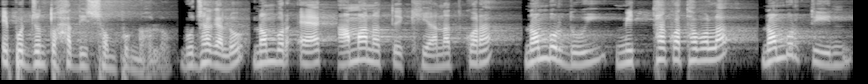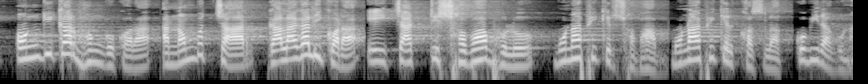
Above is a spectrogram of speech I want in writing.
এ পর্যন্ত হাদিস সম্পূর্ণ হলো। বোঝা গেল, নম্বর এক, আমানতে খেয়ানাত করা। নম্বর দুই, মিথ্যা কথা বলা। নম্বর তিন, অঙ্গীকার ভঙ্গ করা। আর নম্বর চার, গালাগালি করা। এই চারটি স্বভাব হলো মুনাফিকের স্বভাব, মুনাফিকের খসলাত, কবিরা গুণা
